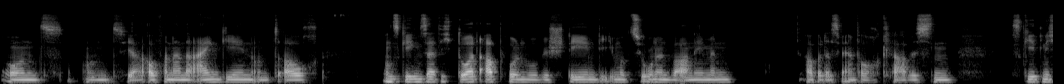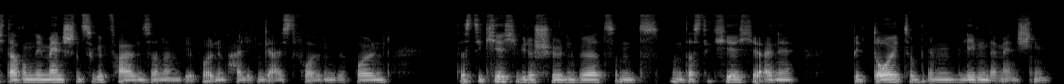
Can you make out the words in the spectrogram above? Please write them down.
und, und ja, aufeinander eingehen und auch uns gegenseitig dort abholen, wo wir stehen, die Emotionen wahrnehmen, aber dass wir einfach auch klar wissen, es geht nicht darum, den Menschen zu gefallen, sondern wir wollen dem Heiligen Geist folgen. Wir wollen, dass die Kirche wieder schön wird und, und dass die Kirche eine Bedeutung im Leben der Menschen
